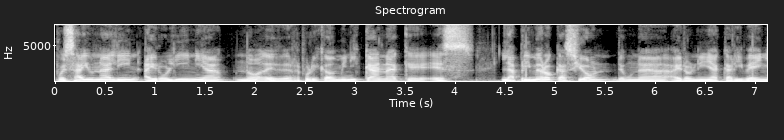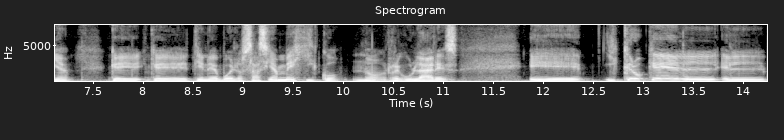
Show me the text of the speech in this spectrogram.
pues hay una aerolínea de, República Dominicana que es la primera ocasión de una aerolínea caribeña que, tiene vuelos hacia México, ¿no? Regulares. Eh, y creo que el,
